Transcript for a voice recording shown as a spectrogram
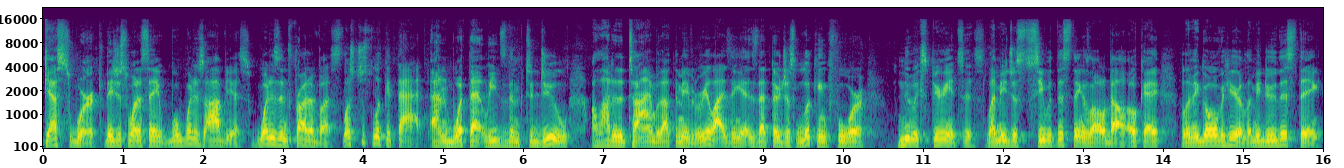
guesswork. They just want to say, well, what is obvious? What is in front of us? Let's just look at that. And what that leads them to do a lot of the time without them even realizing it is that they're just looking for new experiences. Let me just see what this thing is all about. Okay, let me go over here. Let me do this thing.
